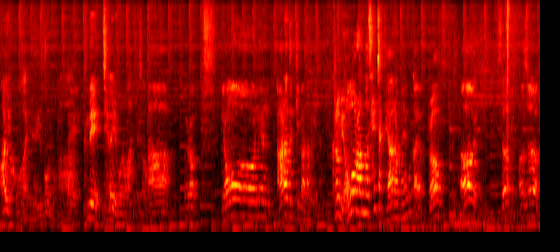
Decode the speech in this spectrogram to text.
아 영어가 아니라 일본어가 네. 근데 제가 일본어가 안 돼서 아, 그럼 영어는 알아듣기만 합니다. 그럼 영어로 한번 살짝 대화를 한번 해볼까요? Bro, 어, so, 어서,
